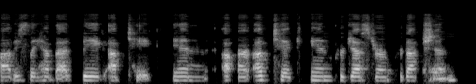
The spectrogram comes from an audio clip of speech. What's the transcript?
obviously have that big uptake in our uptick in progesterone production.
